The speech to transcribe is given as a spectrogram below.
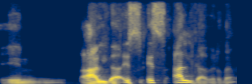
em, alga, es, es alga, ¿verdad?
